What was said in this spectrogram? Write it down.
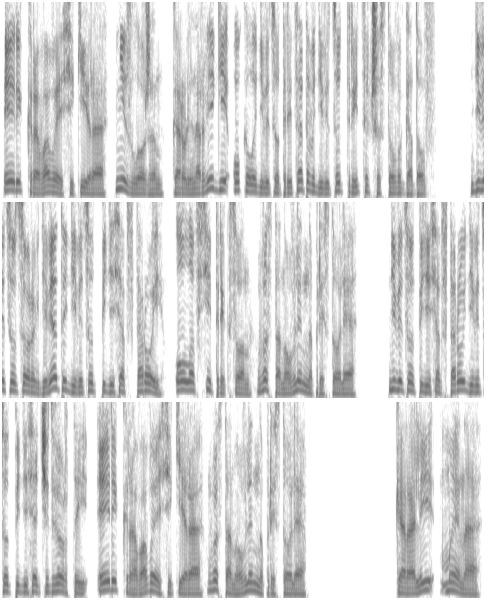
Эрик Кровавая Секира, низложен, король Норвегии около 930-936 годов. 949-952 Олаф Ситриксон, восстановлен на престоле. 952-954 Эрик Кровавая Секира, восстановлен на престоле. Короли Мэна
